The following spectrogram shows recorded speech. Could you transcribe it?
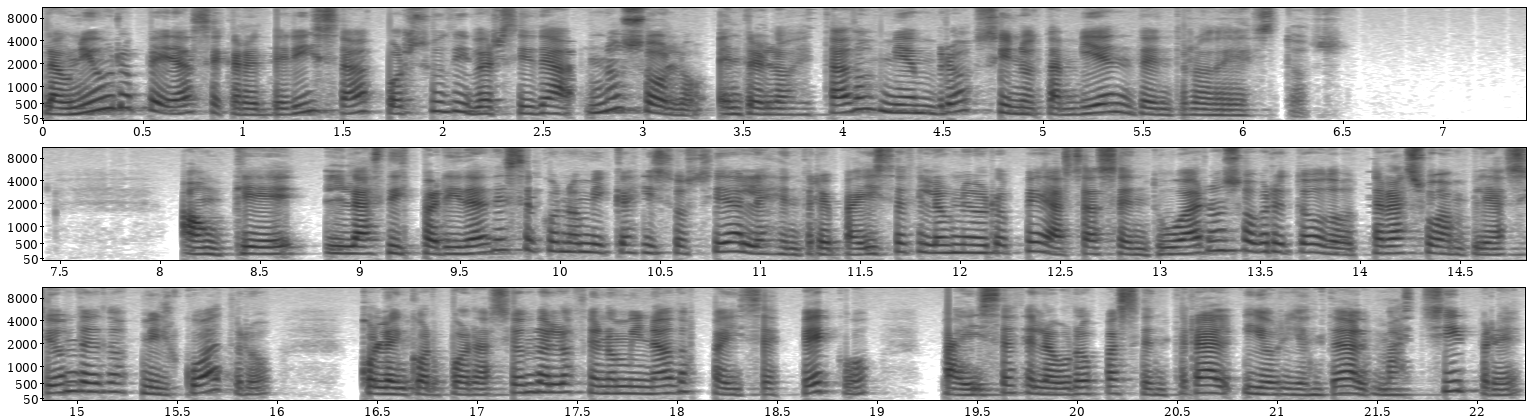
La Unión Europea se caracteriza por su diversidad no solo entre los Estados miembros, sino también dentro de estos. Aunque las disparidades económicas y sociales entre países de la Unión Europea se acentuaron sobre todo tras su ampliación de 2004, con la incorporación de los denominados países PECO, países de la Europa central y oriental más Chipre,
